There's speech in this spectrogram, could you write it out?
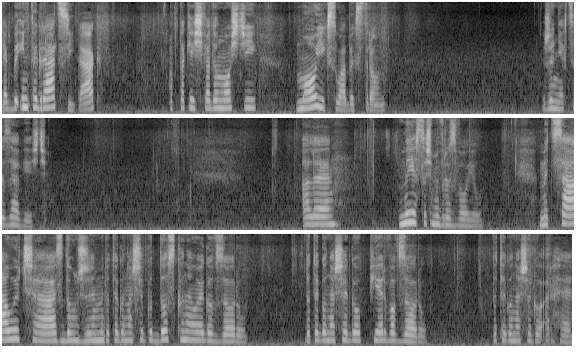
jakby integracji, tak? Od takiej świadomości moich słabych stron, że nie chcę zawieść. Ale my jesteśmy w rozwoju. My cały czas dążymy do tego naszego doskonałego wzoru, do tego naszego pierwowzoru do tego naszego arche,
